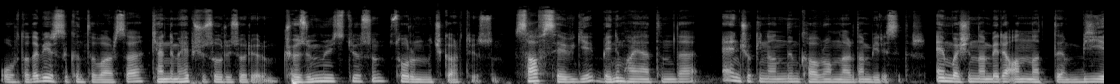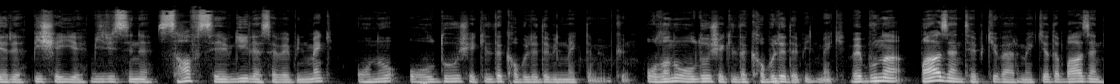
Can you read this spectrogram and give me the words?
ortada bir sıkıntı varsa kendime hep şu soruyu soruyorum. Çözüm mü istiyorsun, sorun mu çıkartıyorsun? Saf sevgi benim hayatımda en çok inandığım kavramlardan birisidir. En başından beri anlattığım bir yeri, bir şeyi, birisini saf sevgiyle sevebilmek onu olduğu şekilde kabul edebilmek de mümkün. Olanı olduğu şekilde kabul edebilmek ve buna bazen tepki vermek ya da bazen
